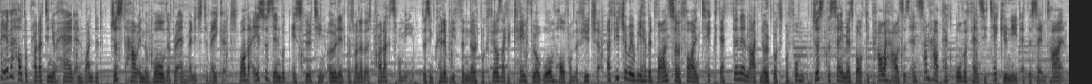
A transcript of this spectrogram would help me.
Have you ever held a product in your hand and wondered just how in the world a brand managed to make it? Well, the Asus ZenBook S13 OLED was one of those products for me. This incredibly thin notebook feels like it came through a wormhole from the future. A future where we have advanced so far in tech that thin and light notebooks perform just the same as bulky powerhouses and somehow pack all the fancy tech you need at the same time.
